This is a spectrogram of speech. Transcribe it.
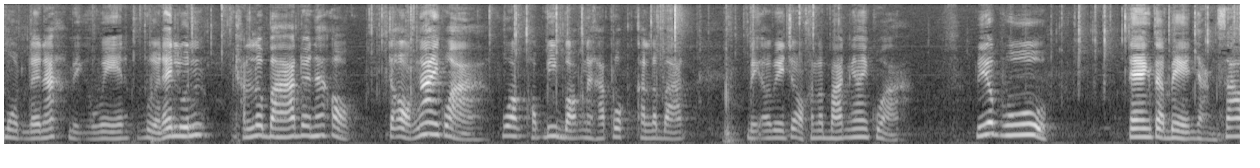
หมดเลยนะเบรกเอาเวเผื่อได้ลุ้นคันเลอร์บาร์ด้วยนะออกจะออกง่ายกว่า พวกคอ p บี้บ็อกนะครับ พวกคันเลอร์บาร์เบรกเอาเวจะออกคันเลอร์บาร์ง่ายกว่าเรียวพูแดงแต่เบรกอย่างเศร้า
